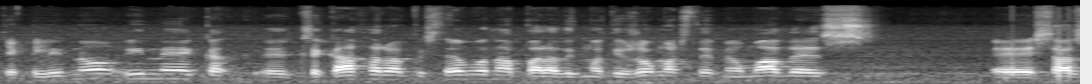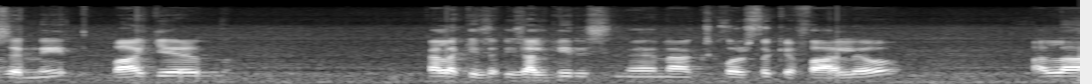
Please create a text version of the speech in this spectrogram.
και κλείνω είναι κα- ε, ξεκάθαρα πιστεύω να παραδειγματιζόμαστε με ομάδες ε, σαν Zenit, Bayern. Καλά, και η Ζα- η Ζαλγκύρης είναι ένα ξεχωριστό κεφάλαιο, αλλά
